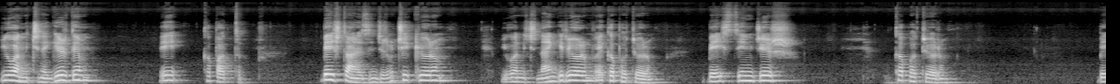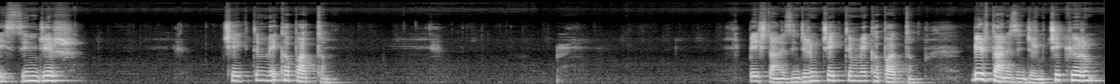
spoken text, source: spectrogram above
yuvanın içine girdim ve kapattım. 5 tane zincirimi çekiyorum. Yuvanın içinden giriyorum ve kapatıyorum. 5 zincir kapatıyorum. 5 zincir çektim ve kapattım. Beş tane zincirimi çektim ve kapattım. Bir tane zincirimi çekiyorum.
